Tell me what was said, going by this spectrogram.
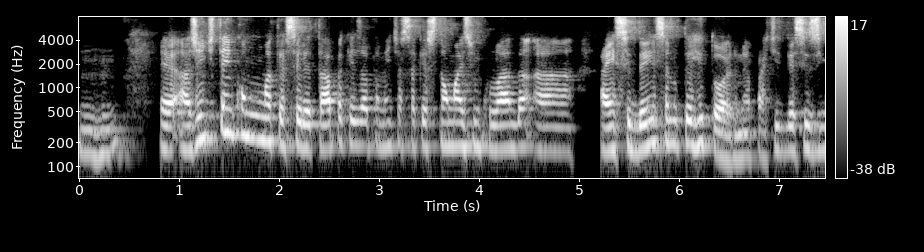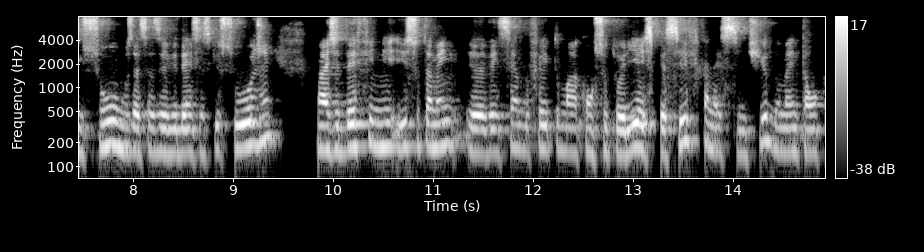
Uhum. É, a gente tem como uma terceira etapa que é exatamente essa questão mais vinculada à, à incidência no território, né? a partir desses insumos, dessas evidências que surgem, mas de definir, isso também eh, vem sendo feita uma consultoria específica nesse sentido, né? então,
